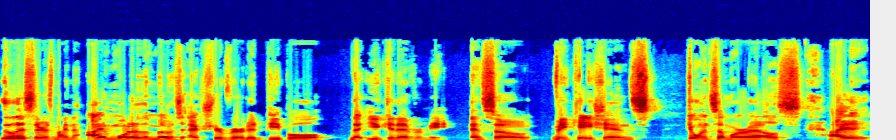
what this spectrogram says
the listeners might not. I'm one of the most extroverted people that you could ever meet, and so vacations, going somewhere else, I.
